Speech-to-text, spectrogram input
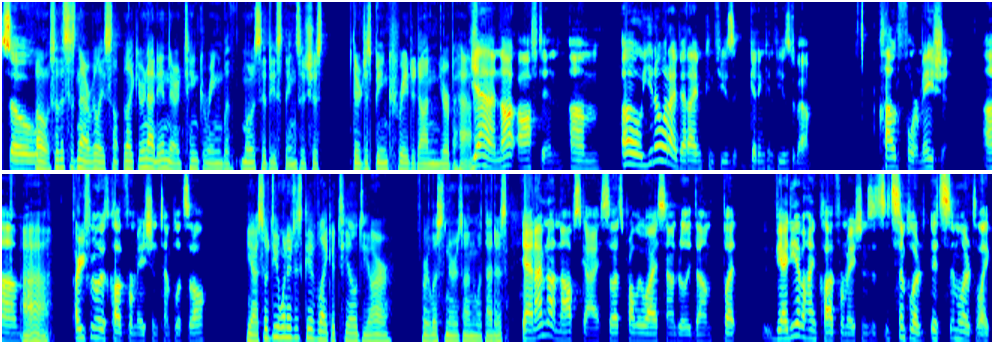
So oh, so this is not really something like you're not in there tinkering with most of these things. It's just they're just being created on your behalf. Yeah, not often. Um, oh, you know what? I bet I'm confused, getting confused about Cloud Formation. Um, ah, are you familiar with Cloud Formation templates at all? Yeah. So do you want to just give like a TLDR for listeners on what that is? Yeah, and I'm not an ops guy, so that's probably why I sound really dumb. But the idea behind Cloud Formations, it's it's simpler. It's similar to like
